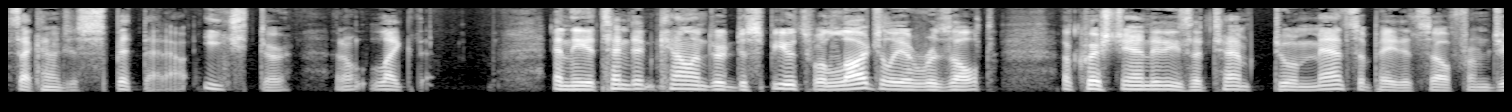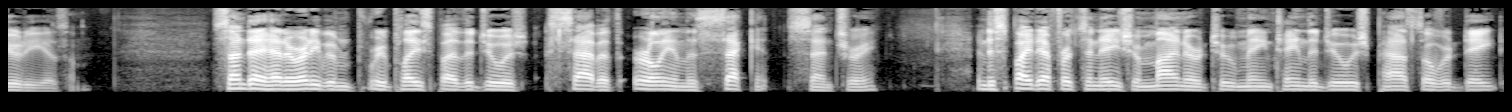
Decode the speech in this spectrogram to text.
so I kind of just spit that out, Easter, I don't like that, and the attendant calendar disputes were largely a result of Christianity's attempt to emancipate itself from Judaism. Sunday had already been replaced by the Jewish Sabbath early in the second century, and despite efforts in Asia Minor to maintain the Jewish Passover date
